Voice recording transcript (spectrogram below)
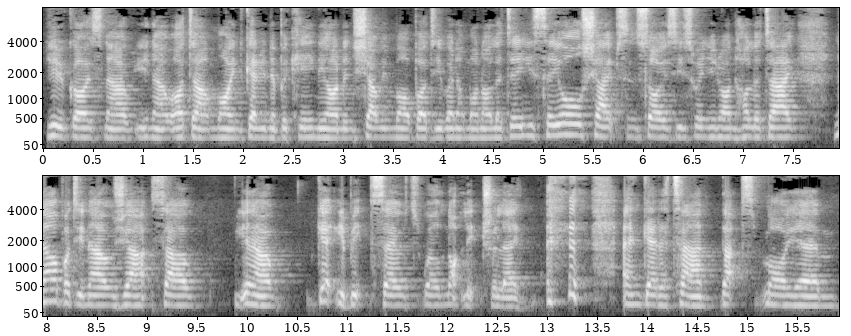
You guys know, you know, I don't mind getting a bikini on and showing my body when I'm on holiday. You see all shapes and sizes when you're on holiday. Nobody knows yet, so, you know, get your bits out. Well, not literally. and get a tan. That's my um,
